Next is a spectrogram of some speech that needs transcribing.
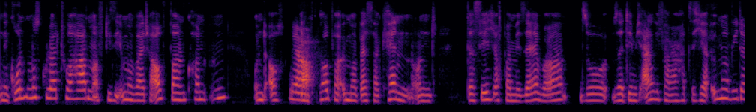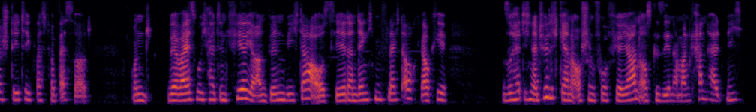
eine Grundmuskulatur haben, auf die sie immer weiter aufbauen konnten und auch Ja. den Körper immer besser kennen. Und das sehe ich auch bei mir selber. So, seitdem ich angefangen habe, hat sich ja immer wieder stetig was verbessert. Und wer weiß, wo ich halt in vier Jahren bin, wie ich da aussehe, dann denke ich mir vielleicht auch, ja, okay, so hätte ich natürlich gerne auch schon vor vier Jahren ausgesehen, aber man kann halt nicht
